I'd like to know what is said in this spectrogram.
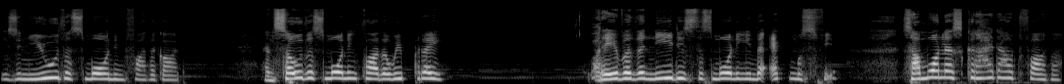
is in you this morning, Father God. And so this morning, Father, we pray, whatever the need is this morning in the atmosphere, Someone has cried out, Father.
